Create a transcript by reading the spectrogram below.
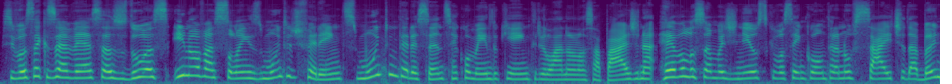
Se você quiser ver essas duas inovações muito diferentes, muito interessantes, recomendo que entre lá na nossa página Revolução Band News que você encontra no site da Band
